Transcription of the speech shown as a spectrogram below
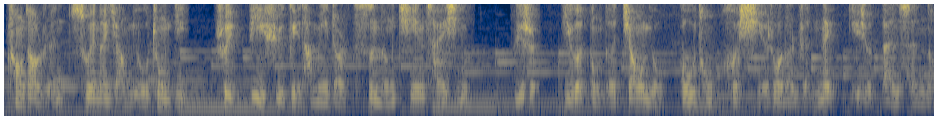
创造人是为了养牛种地，所以必须给他们一点智能基因才行。于是，一个懂得交流、沟通和协作的人类也就诞生了。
